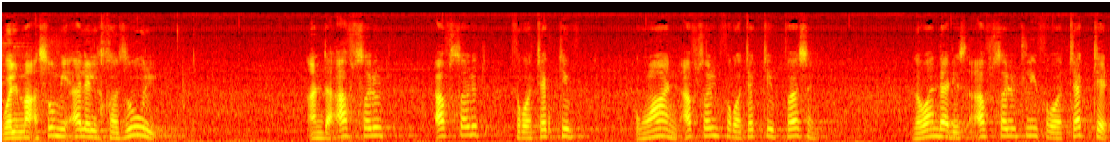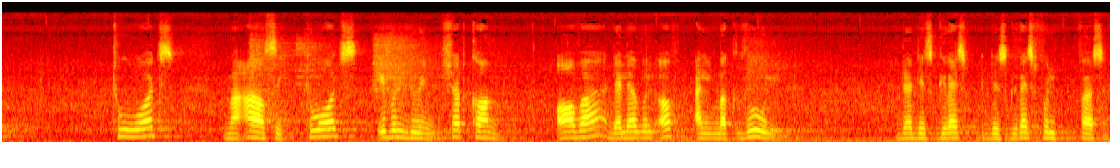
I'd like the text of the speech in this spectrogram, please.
والمعصوم على الخذول and the absolute absolute protective one absolute protective person the one that is absolutely protected towards ma'asi towards evil doing shortcoming over the level of al-makdhul the disgrace, disgraceful person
